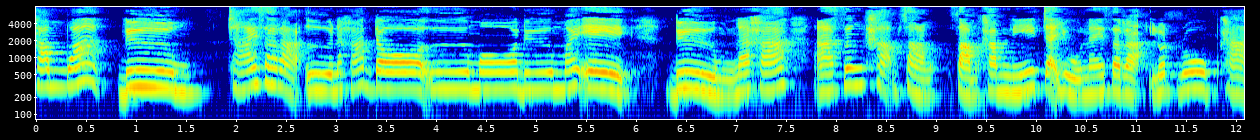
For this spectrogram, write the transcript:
คำว่า ดื่ม ใช้สระอือนะคะ ดออือมอดื่มไม่เอก ดื่มนะคะอ่าซึ่งคำสามสามคำนี้จะอยู่ในสระลดรูปค่ะ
